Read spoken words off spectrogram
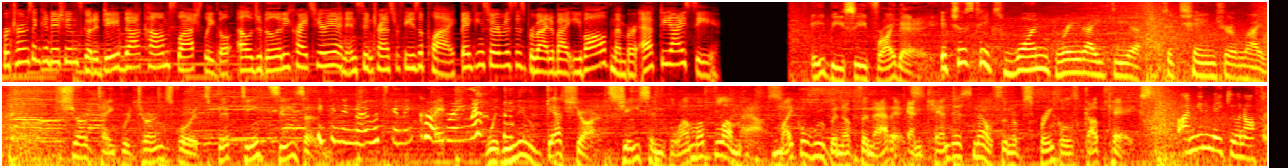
For terms and conditions, go to dave.com slash legal. Eligibility criteria and instant transfer fees apply. Banking services provided by Evolve, member FDIC. ABC Friday. It just takes one great idea to change your life. Shark Tank returns for its 15th season. I didn't know I was gonna cry right now. With new guest sharks Jason Blum of Blumhouse, Michael Rubin of Fanatics, and Candace Nelson of Sprinkles Cupcakes. I'm gonna make you an offer.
